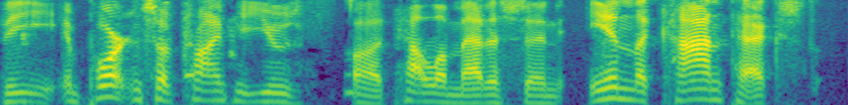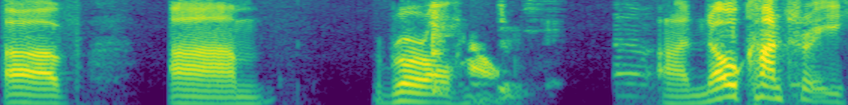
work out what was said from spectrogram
the importance of trying to use uh, telemedicine in the context of um, rural health. Uh, no country,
